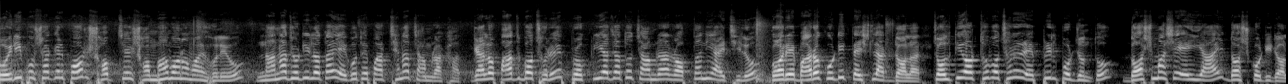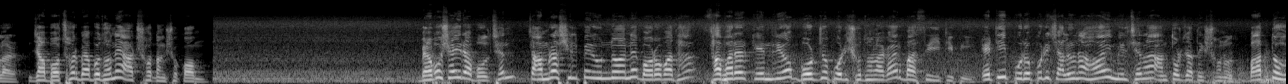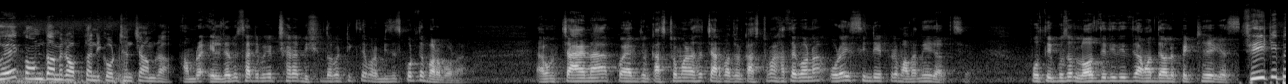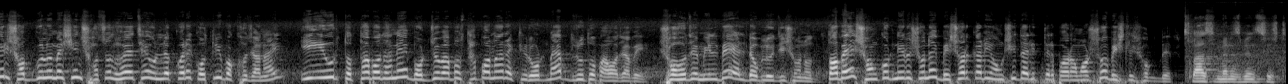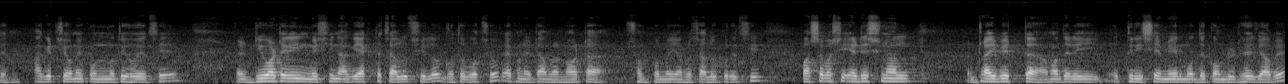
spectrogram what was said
তৈরি পোশাকের পর সবচেয়ে সম্ভাবনাময় হলেও নানা জটিলতায় এগোতে পারছে না চামড়া খাত। গেল পাঁচ বছরে প্রক্রিয়াজাত চামড়ার রপ্তানি আয় ছিল গড়ে বারো কোটি তেইশ লাখ ডলার। চলতি অর্থ বছরের এপ্রিল পর্যন্ত দশ মাসে এই আয় দশ কোটি ডলার, যা বছর ব্যবধানে আট শতাংশ কম। ব্যবসায়ীরা বলছেন, চামড়া শিল্পের উন্নয়নে বড় বাধা, সাভারের কেন্দ্রীয় বর্জ্য পরিশোধনাগার বা সিইটিপি। এটি পুরোপুরি চালু না হয়, মিলছে না আন্তর্জাতিক সনদ। বাধ্য হয়ে কম দামে রপ্তানি করছেন চামড়া। আমরা এলডাব্লিউ সার্টিফিকেট ছাড়া বিশ্ববিদ্যালয়ে টিকতে পারব বিজনেস করতে পারব না। এবং চায়না কয়েকজন কাস্টমার আছে, চার পাঁচজন কাস্টমার হাতে গোনা, ওরাই সিন্ডিকেট করে মালা নিয়ে যাচ্ছে। প্রতি বছর লস দিতে দিতে আমার দেওয়ালে পেট হয়ে গেছে। সিইটিপির সবগুলো মেশিন সচল হয়েছে উল্লেখ করে কর্তৃপক্ষ জানায়। ইইউর তত্ত্বাবধানে বর্জ্য ব্যবস্থাপনার একটি রোডম্যাপ দ্রুত পাওয়া যাবে। সহজে মিলবে এলডব্লিউজি সনদ। তবে সংকট নিরসনে বেসরকারি অংশীদারিত্বের পরামর্শ বিশ্লেষকদের। ক্লাস ম্যানেজমেন্ট সিস্টেম আগের চেয়ে অনেক উন্নতি হয়েছে। ডিওয়াটারিং মেশিন আগে একটা চালু ছিল গত বছর। এখন এটা আমরা নয়টা সম্পূর্ণই আমরা চালু করেছি। পাশাপাশি অ্যাডিশনাল ড্রাইভেটটা আমাদের এই তিরিশে মের মধ্যে কমপ্লিট হয়ে যাবে।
